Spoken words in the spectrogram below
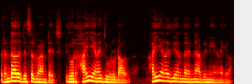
ரெண்டாவது டிஸ்அட்வான்டேஜ் இது ஒரு ஹை எனர்ஜி ஒரு டாக் ஹை எனர்ஜியாக இருந்தால் என்ன அப்படின்னு நீங்கள் நினைக்கலாம்.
